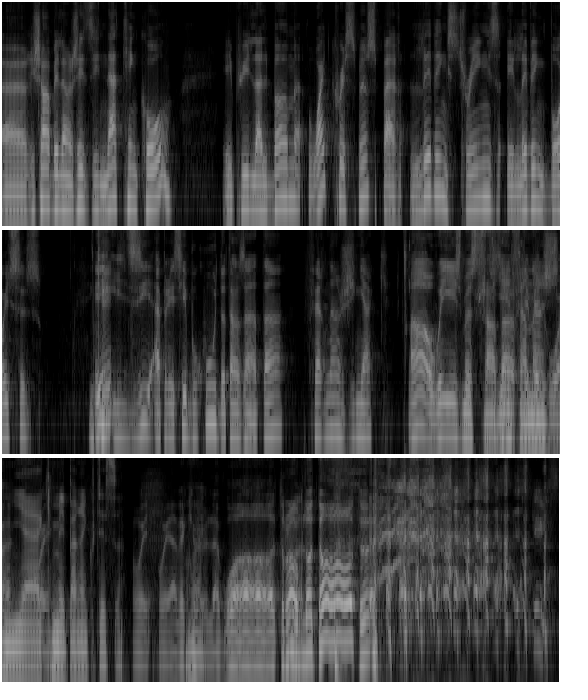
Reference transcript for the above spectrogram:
euh, Richard Bélanger dit Nat King Cole. Et puis l'album White Christmas par Living Strings et Living Voices. Et il dit apprécier beaucoup de temps en temps Fernand Gignac. Ah oui, je me souviens de Fernand. Gignac. Oui. Mes parents écoutaient ça. Oui, oui, avec euh, la voix tremblotante. Excuse.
